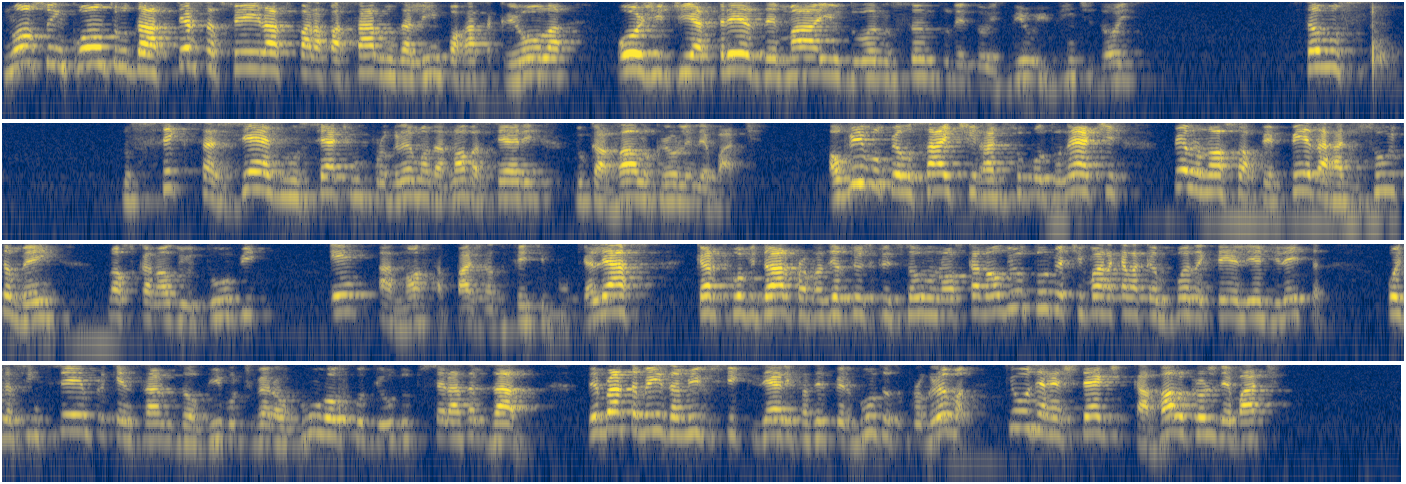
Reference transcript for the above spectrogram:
Nosso encontro das terças-feiras para passarmos a limpo a raça crioula, hoje, dia 3 de maio do ano santo de 2022. Estamos no 67 programa da nova série do Cavalo Crioulo em Debate. Ao vivo pelo site radiosul.net pelo nosso app da Rádio Sul e também nosso canal do YouTube e a nossa página do Facebook. Aliás, quero te convidar para fazer a tua inscrição no nosso canal do YouTube, ativar aquela campana que tem ali à direita, pois assim, sempre que entrarmos ao vivo ou tiver algum novo conteúdo, tu serás avisado. Lembrar também os amigos que quiserem fazer perguntas do programa, que use a hashtag Cavalo Crioulo Debate,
